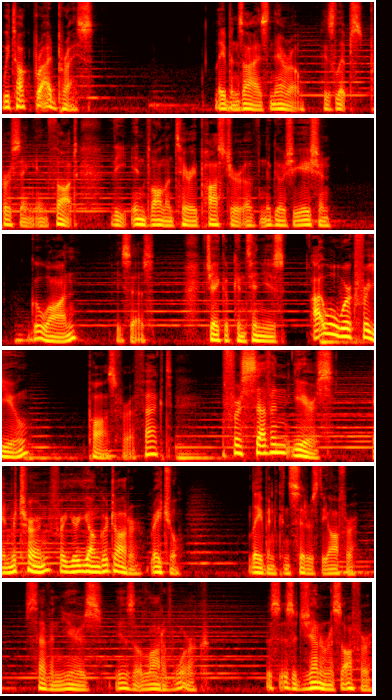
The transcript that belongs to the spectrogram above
we talk bride price? Laban's eyes narrow, his lips pursing in thought, the involuntary posture of negotiation. Go on, he says. Jacob continues, I will work for you, pause for effect, for seven years, in return for your younger daughter, Rachel. Laban considers the offer. Seven years is a lot of work. This is a generous offer,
